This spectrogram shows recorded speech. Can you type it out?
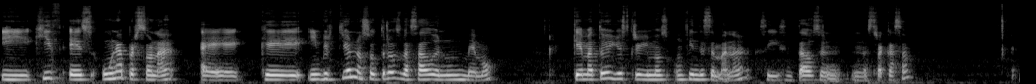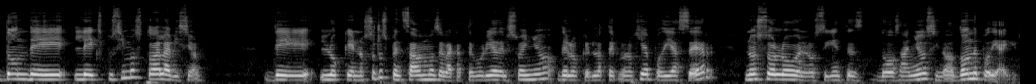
Y Keith es una persona eh, que invirtió en nosotros basado en un memo que Mateo y yo escribimos un fin de semana, así sentados en, en nuestra casa, donde le expusimos toda la visión de lo que nosotros pensábamos de la categoría del sueño, de lo que la tecnología podía hacer no solo en los siguientes dos años, sino dónde podía ir.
